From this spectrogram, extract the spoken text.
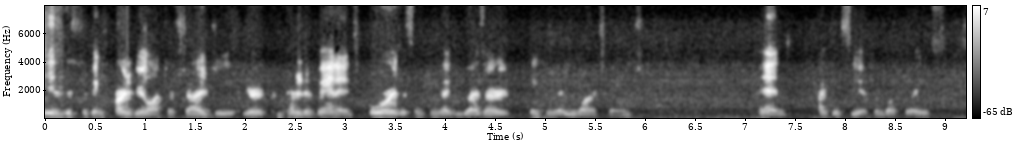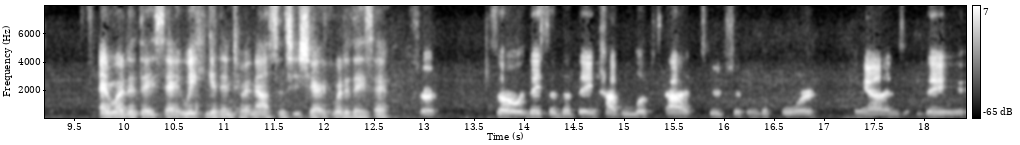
is the shipping part of your long term strategy, your competitive advantage, or is it something that you guys are thinking that you want to change? And I could see it from both ways. And what did they say? We can get into it now since you shared. What did they say? Sure. So they said that they have looked at tiered shipping before and they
